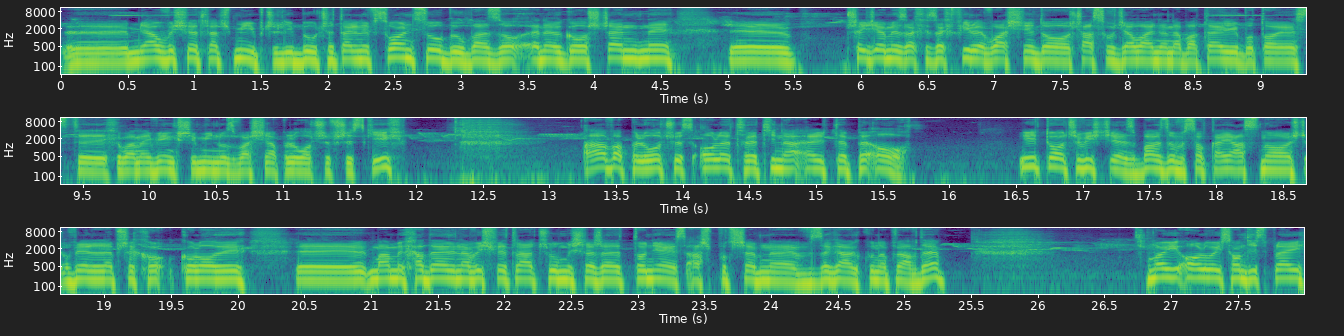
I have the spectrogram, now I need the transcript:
yy, miał wyświetlacz MIP, czyli był czytelny w słońcu, był bardzo energooszczędny. Yy, Przejdziemy za, za chwilę właśnie do czasów działania na baterii, bo to jest yy, chyba największy minus właśnie Apple Watchy wszystkich. A w Apple Watchu jest OLED Retina LTPO. I tu oczywiście jest bardzo wysoka jasność, o wiele lepsze ko- kolory. Yy, mamy HDR na wyświetlaczu. Myślę, że to nie jest aż potrzebne w zegarku naprawdę. No i Always on Display.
